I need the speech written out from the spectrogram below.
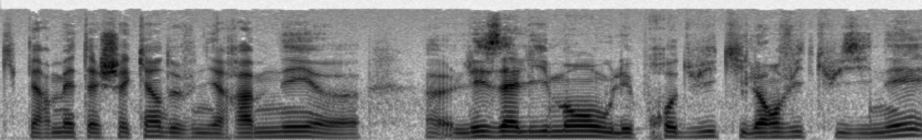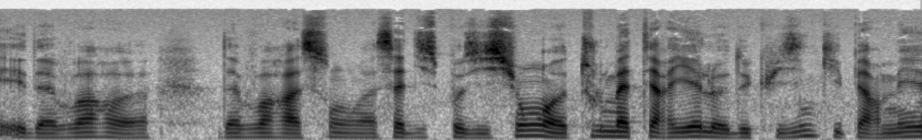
qui permettent à chacun de venir ramener euh, les aliments ou les produits qu'il a envie de cuisiner et d'avoir à, à sa disposition tout le matériel de cuisine qui permet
